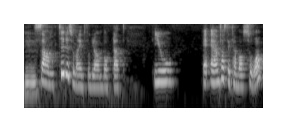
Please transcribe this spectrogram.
Mm. Samtidigt som man inte får glömma bort att jo, även fast det kan vara så,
